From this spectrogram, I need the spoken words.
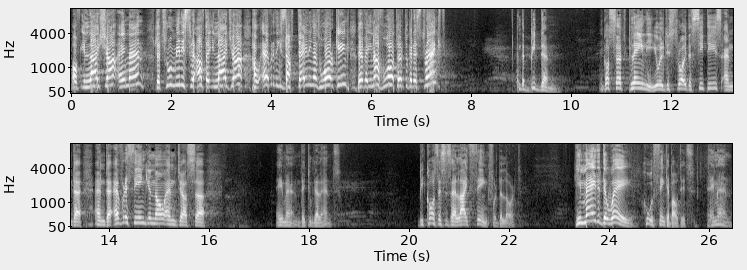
of Elisha, amen. The true ministry after Elijah, how everything is dovetailing and working. They have enough water to get a strength, and they beat them. And God said plainly, You will destroy the cities and, uh, and uh, everything, you know, and just, uh, amen. They took the land. Because this is a light thing for the Lord. He made it the way. Who will think about it? Amen.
